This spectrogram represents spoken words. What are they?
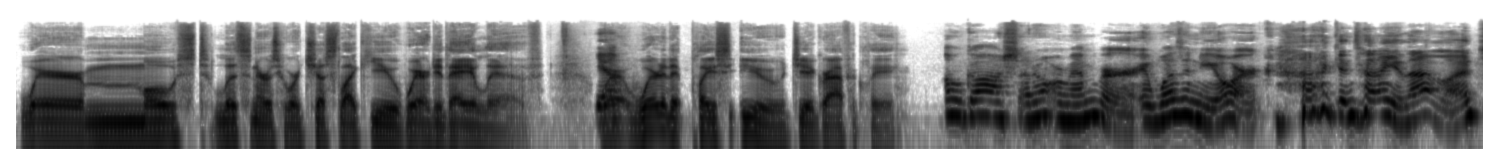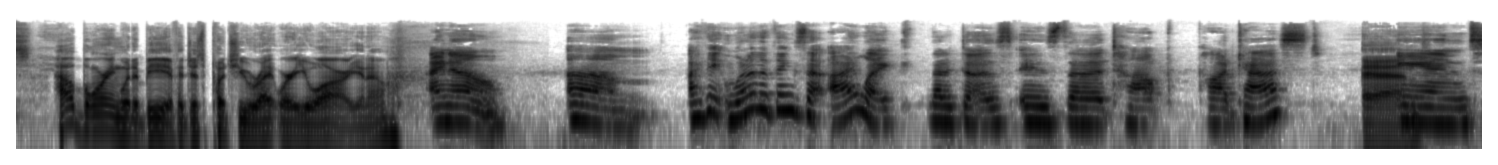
where most listeners who are just like you, where do they live? Yeah. Where where did it place you geographically? Oh gosh, I don't remember. It was in New York. I can tell you that much. How boring would it be if it just put you right where you are, you know? I know. Um, I think one of the things that I like that it does is the top podcast. And, and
